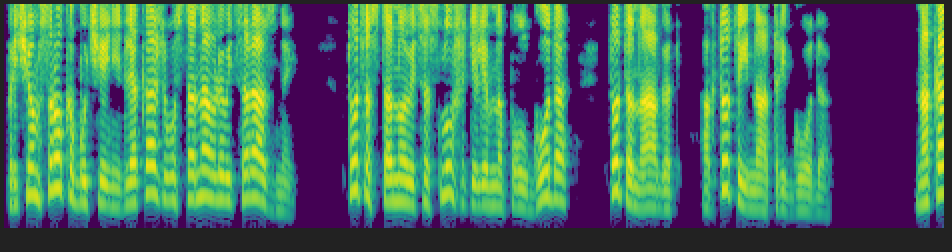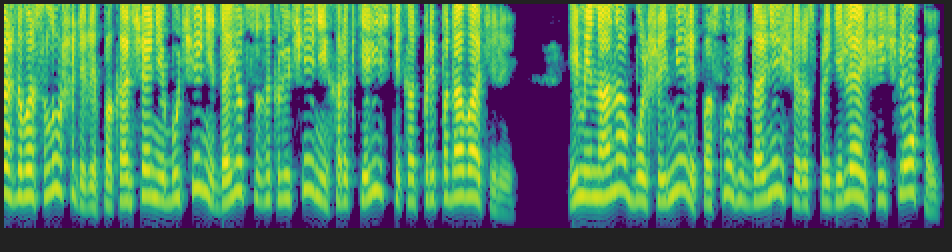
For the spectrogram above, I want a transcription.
Причем срок обучения для каждого устанавливается разный. Кто-то становится слушателем на полгода, кто-то на год, а кто-то и на три года. На каждого слушателя по окончании обучения дается заключение и характеристика от преподавателей, Именно она в большей мере послужит дальнейшей распределяющей шляпой,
